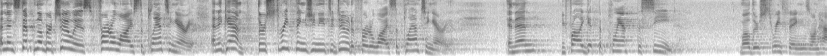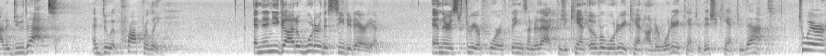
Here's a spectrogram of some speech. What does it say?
And then step number two is fertilize the planting area. And again, there's three things you need to do to fertilize the planting area. And then you finally get to plant the seed. Well, there's three things on how to do that and do it properly. And then you got to water the seeded area. And there's three or four things under that because you can't overwater, you can't underwater, you can't do this, you can't do that. To where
